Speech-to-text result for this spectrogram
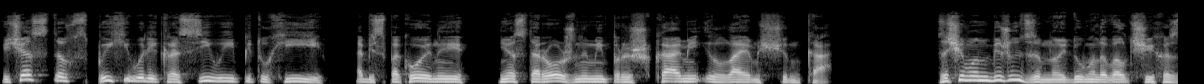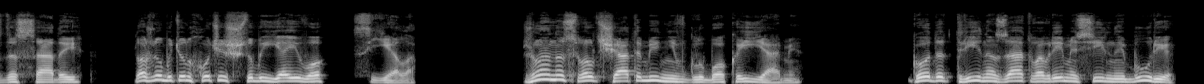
и часто вспыхивали красивые петухи, обеспокоенные неосторожными прыжками и лаем щенка. «Зачем он бежит за мной?» — думала волчиха с досадой. «Должно быть, он хочет, чтобы я его съела». Жила она с волчатами не в глубокой яме. Года три назад во время сильной бури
